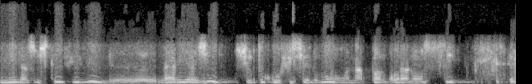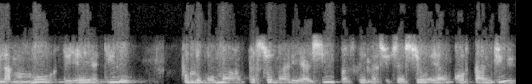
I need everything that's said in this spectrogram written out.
ni la société civile euh, n'a réagi. Surtout qu'officiellement, on n'a pas encore annoncé la mort de Yaya Dilo. Pour le moment, personne n'a réagi parce que la situation est encore tendue.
